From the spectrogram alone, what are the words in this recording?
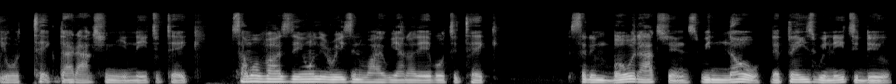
you will take that action you need to take. Some of us, the only reason why we are not able to take certain bold actions, we know the things we need to do,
